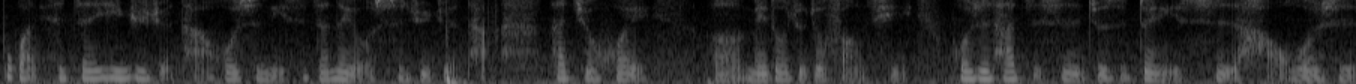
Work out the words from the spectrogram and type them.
不管你是真心拒绝他，或是你是真的有事拒绝他，他就会呃没多久就放弃，或是他只是就是对你示好，或者是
